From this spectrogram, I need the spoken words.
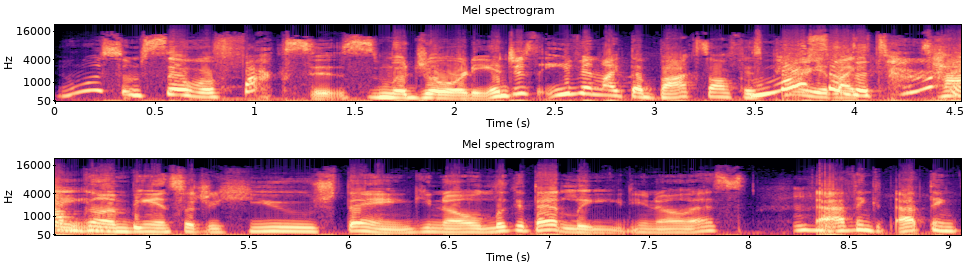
It was some silver foxes majority, and just even like the box office Most period, like. Top Gun being such a huge thing. You know, look at that lead. You know, that's mm-hmm. I think I think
